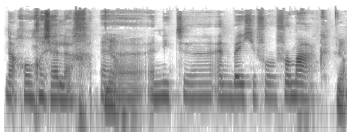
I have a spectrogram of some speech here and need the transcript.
nou gewoon gezellig eh, Ja. en niet eh, en een beetje voor vermaak. Ja.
